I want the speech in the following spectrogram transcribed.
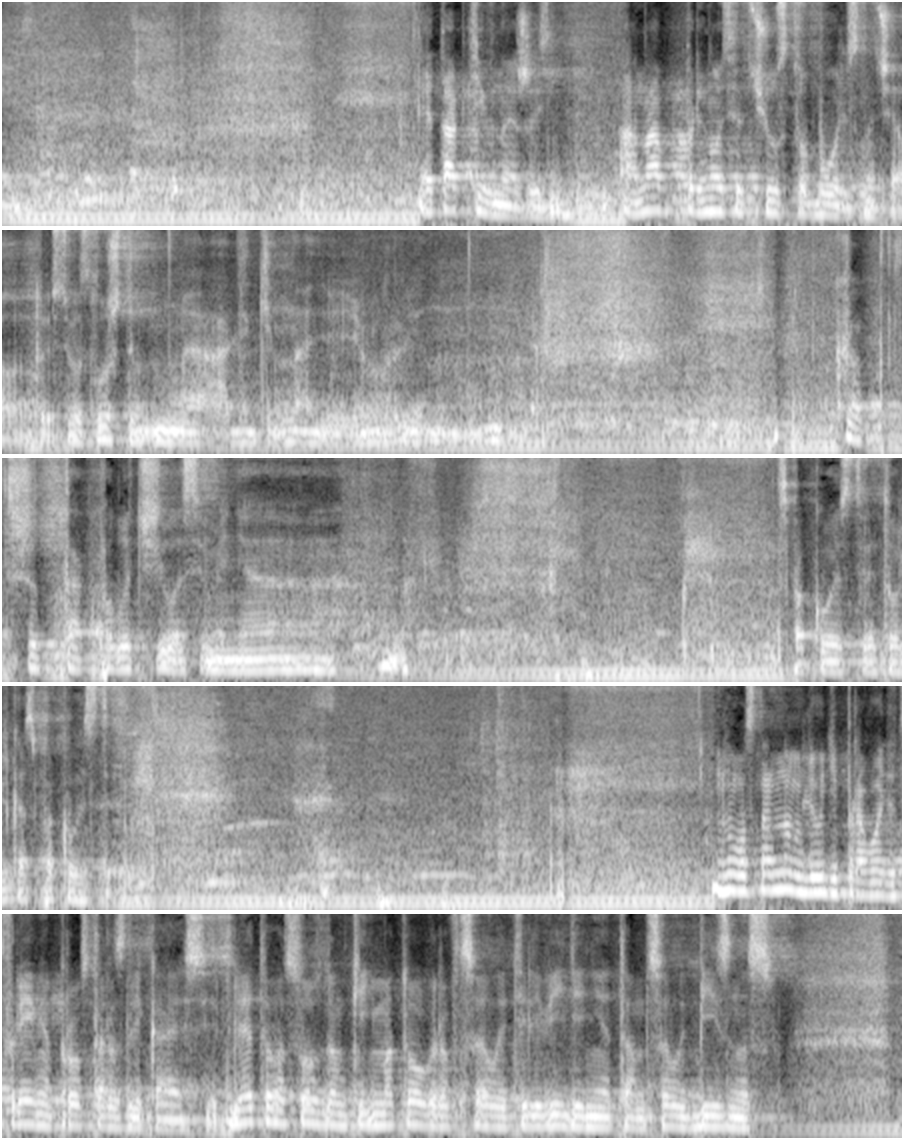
Это активная жизнь. Она приносит чувство боли сначала. То есть вы слушаете, а, Геннадий, блин, как же так получилось у меня? Спокойствие, только спокойствие. Ну, в основном люди проводят время просто развлекаясь. Для этого создан кинематограф, целое телевидение, там целый бизнес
